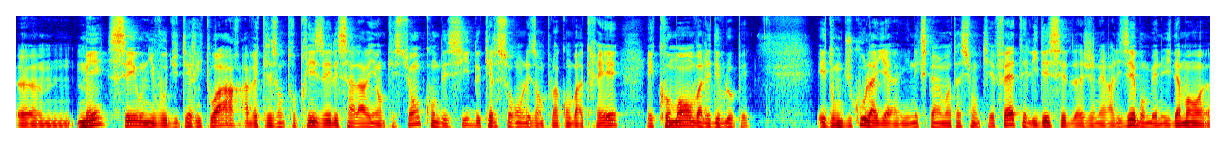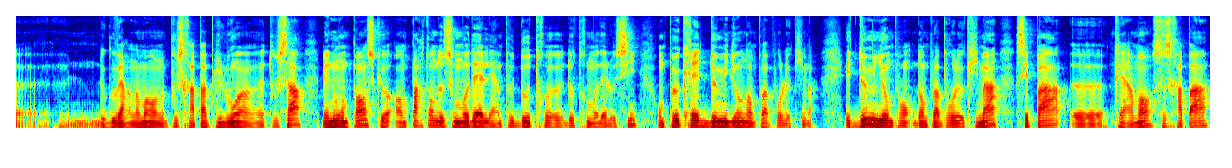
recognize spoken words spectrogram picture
mais c'est au niveau du territoire, avec les entreprises et les salariés en question, qu'on décide de quels seront les emplois qu'on va créer et comment on va les développer. Et donc, du coup, là, il y a une expérimentation qui est faite et l'idée, c'est de la généraliser. Bon, bien évidemment, euh, le gouvernement ne poussera pas plus loin euh, tout ça, mais nous, on pense qu'en partant de ce modèle et un peu d'autres d'autres modèles aussi, on peut créer 2 millions d'emplois pour le climat. Et 2 millions d'emplois pour le climat, c'est pas, euh, clairement, ce sera pas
